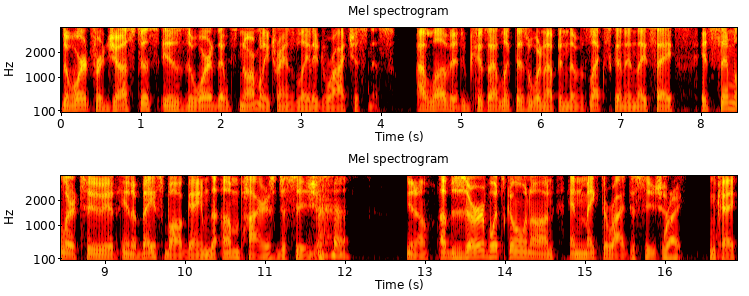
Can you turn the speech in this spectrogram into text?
The word for justice is the word that's normally translated righteousness. I love it because I looked this one up in the lexicon and they say it's similar to in a baseball game, the umpire's decision. you know, observe what's going on and make the right decision. Right. Okay.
